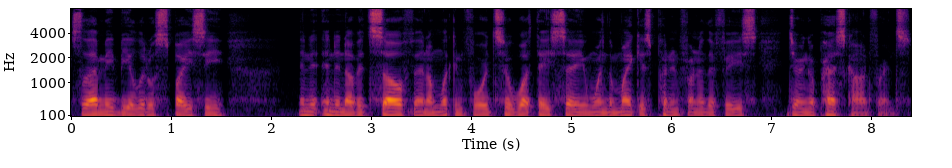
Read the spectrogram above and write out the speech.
so that may be a little spicy in, in and of itself, and I'm looking forward to what they say when the mic is put in front of their face during a press conference.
